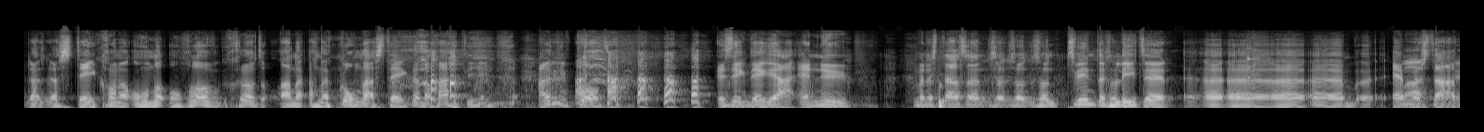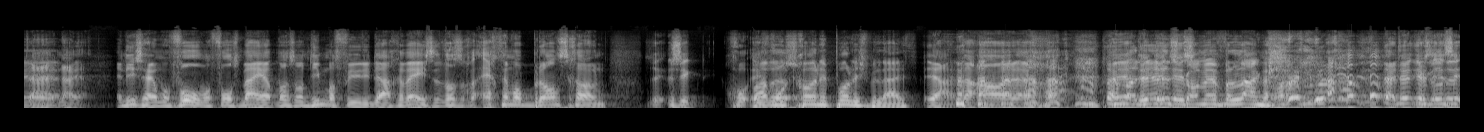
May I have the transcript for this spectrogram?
daar- daar- steekt gewoon een on- ongelooflijk grote ana- anaconda steekt er nog uit die, uit die pot. dus ik denk, ja, en nu? Maar er staat zo'n zo, zo, zo'n 20 liter eh, eh, eh, eh, emmer Water, staat daar. ja. Nou ja, en die is helemaal vol. Want volgens mij was nog niemand van jullie daar geweest. Het was gewoon echt helemaal brandschoon. Dus, dus ik... gooi- We hadden ik een schoon en polish-beleid. ja, nou, oh, nou Maar dus- dus- kwam even langs. dus, dus- dus- dus-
